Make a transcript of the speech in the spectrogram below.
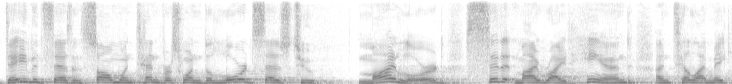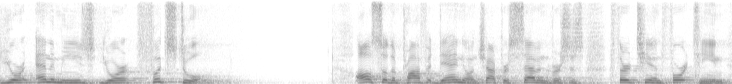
David says in Psalm 110, verse 1, the Lord says to my Lord, sit at my right hand until I make your enemies your footstool. Also, the prophet Daniel in chapter 7, verses 13 and 14,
